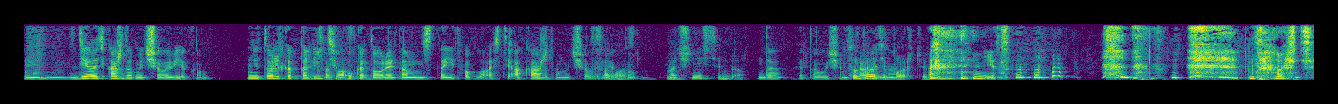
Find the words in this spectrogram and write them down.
ну, делать каждому человеку. Не только политику, Согласна. который там стоит во власти, а каждому человеку. Согласна. Начни с себя. Да, это очень Создавайте правильно. партию. Нет. Давайте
